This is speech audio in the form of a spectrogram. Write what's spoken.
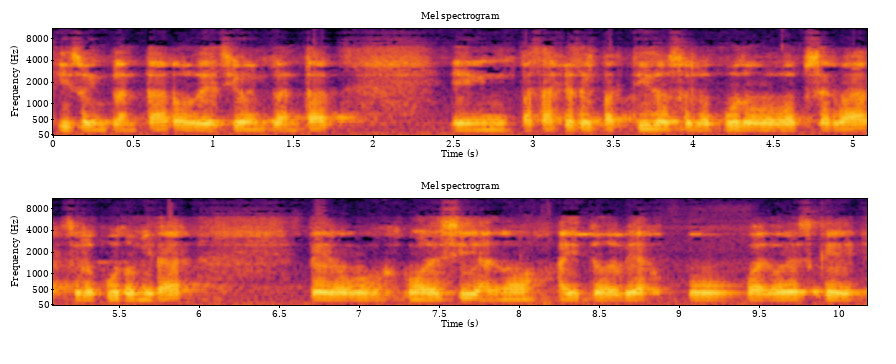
quiso implantar o decidió implantar, en pasajes del partido se lo pudo observar, se lo pudo mirar, pero como decía, no hay todavía jugadores que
